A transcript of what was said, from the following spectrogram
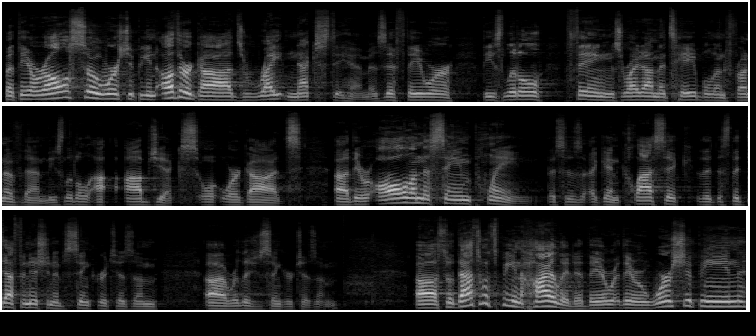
but they were also worshiping other gods right next to him, as if they were these little things right on the table in front of them, these little objects or, or gods. Uh, they were all on the same plane. This is, again, classic, this is the definition of syncretism, uh, religious syncretism. Uh, so that's what's being highlighted. They were, they were worshiping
